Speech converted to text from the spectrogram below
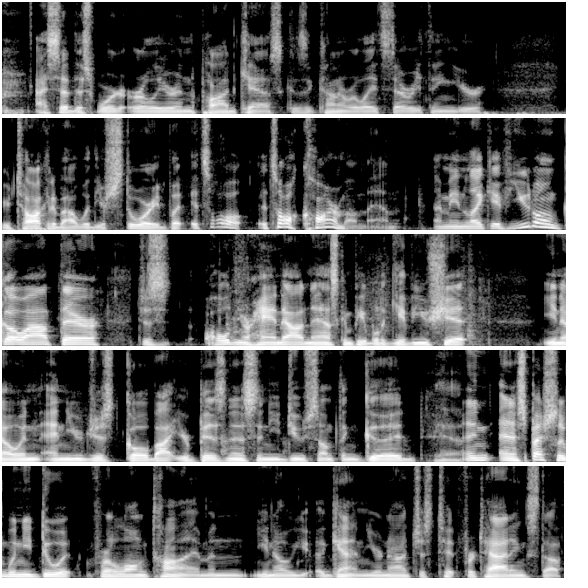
I said this word earlier in the podcast because it kind of relates to everything you're you're talking about with your story. But it's all it's all karma, man. I mean, like if you don't go out there just holding your hand out and asking people to give you shit, you know, and and you just go about your business and you do something good, Yeah. and and especially when you do it for a long time, and you know, you, again, you're not just tit for tatting stuff.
